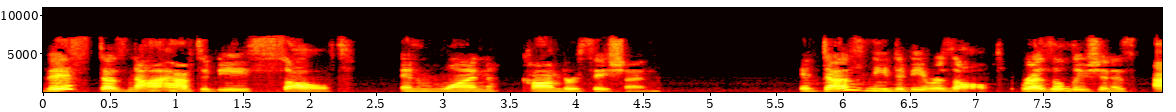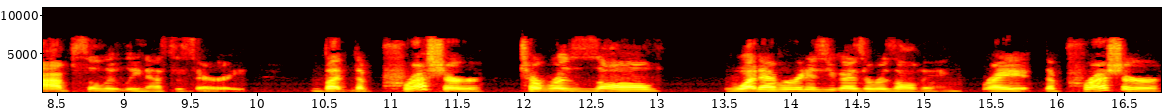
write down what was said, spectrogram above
This does not have to be solved in one conversation. It does need to be resolved. Resolution is absolutely necessary. But the pressure to resolve whatever it is you guys are resolving, right? The pressure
